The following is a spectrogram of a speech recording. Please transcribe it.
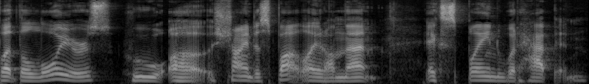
But the lawyers who uh, shined a spotlight on that explained what happened.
